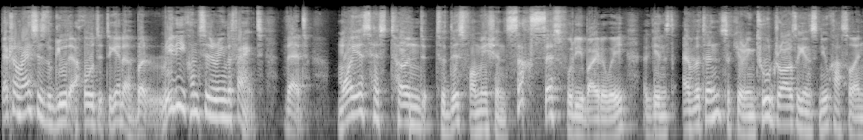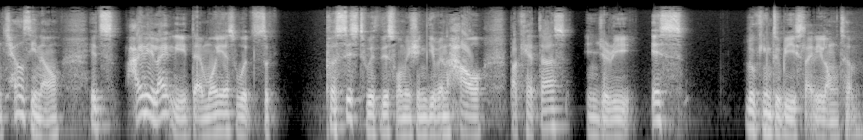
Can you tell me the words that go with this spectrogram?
Declan Rice is the glue that holds it together, but really considering the fact that Moyes has turned to this formation successfully, by the way, against Everton, securing two draws against Newcastle and Chelsea now, it's highly likely that Moyes would su- persist with this formation given how Paqueta's injury is looking to be slightly long term.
